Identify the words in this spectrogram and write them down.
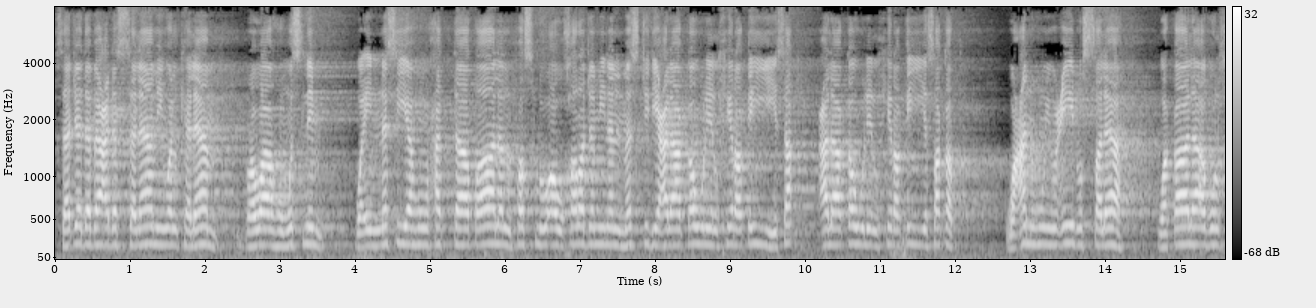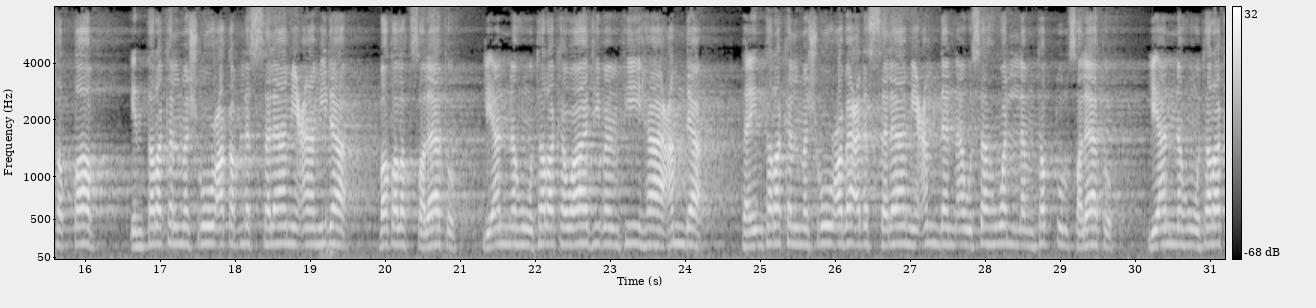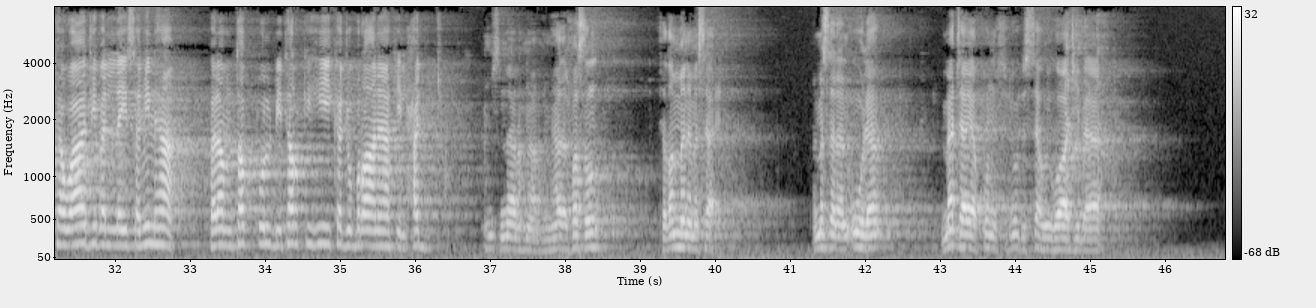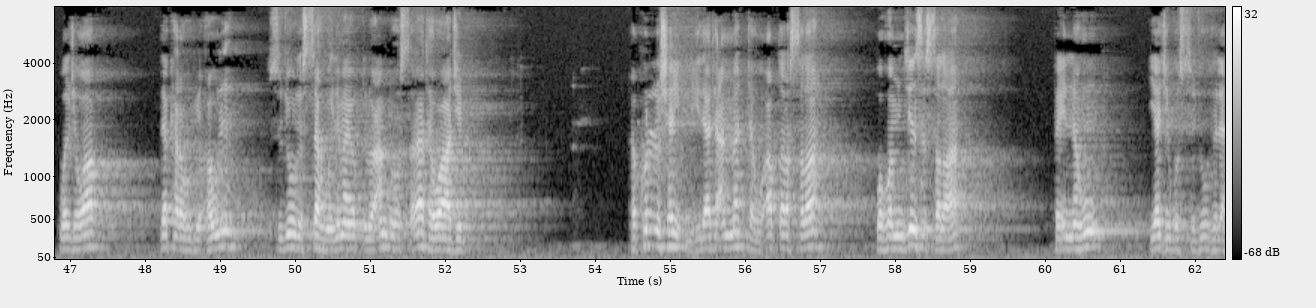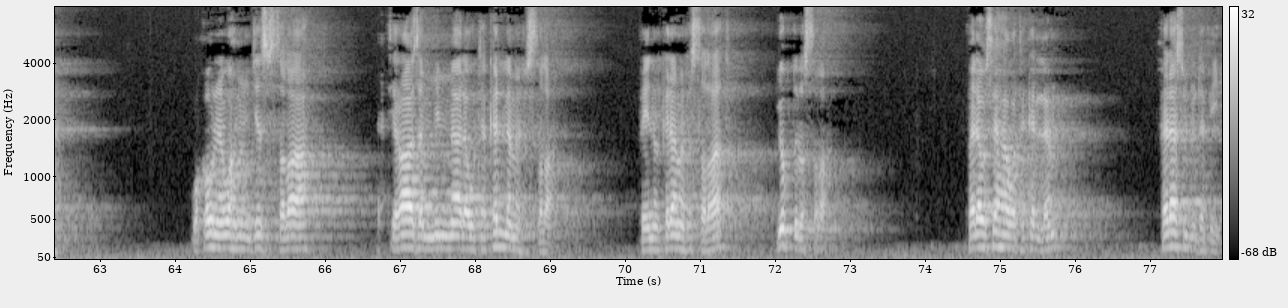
سجد بعد السلام والكلام. رواه مسلم. وإن نسيه حتى طال الفصل أو خرج من المسجد على قول الخرقي سق على قول الخرقي سقط. وعنه يعيد الصلاة. وقال أبو الخطاب إن ترك المشروع قبل السلام عامدا بطلت صلاته لأنه ترك واجبا فيها عمدا. فإن ترك المشروع بعد السلام عمدا أو سهوا لم تبطل صلاته لأنه ترك واجبا ليس منها. فلم تبطل بتركه كجبرانات الحج. بسم الله الرحمن الرحيم. هذا الفصل تضمن مسائل. المسألة الأولى متى يكون سجود السهو واجبا؟ والجواب ذكره في قوله سجود السهو لما يبطل عمده الصلاة واجب. فكل شيء إذا تعمدته أبطل الصلاة وهو من جنس الصلاة فإنه يجب السجود له. وقولنا وهو من جنس الصلاة احترازا مما لو تكلم في الصلاة. فإن الكلام في الصلاة يبطل الصلاة. فلو سهى وتكلم فلا سجود فيه.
